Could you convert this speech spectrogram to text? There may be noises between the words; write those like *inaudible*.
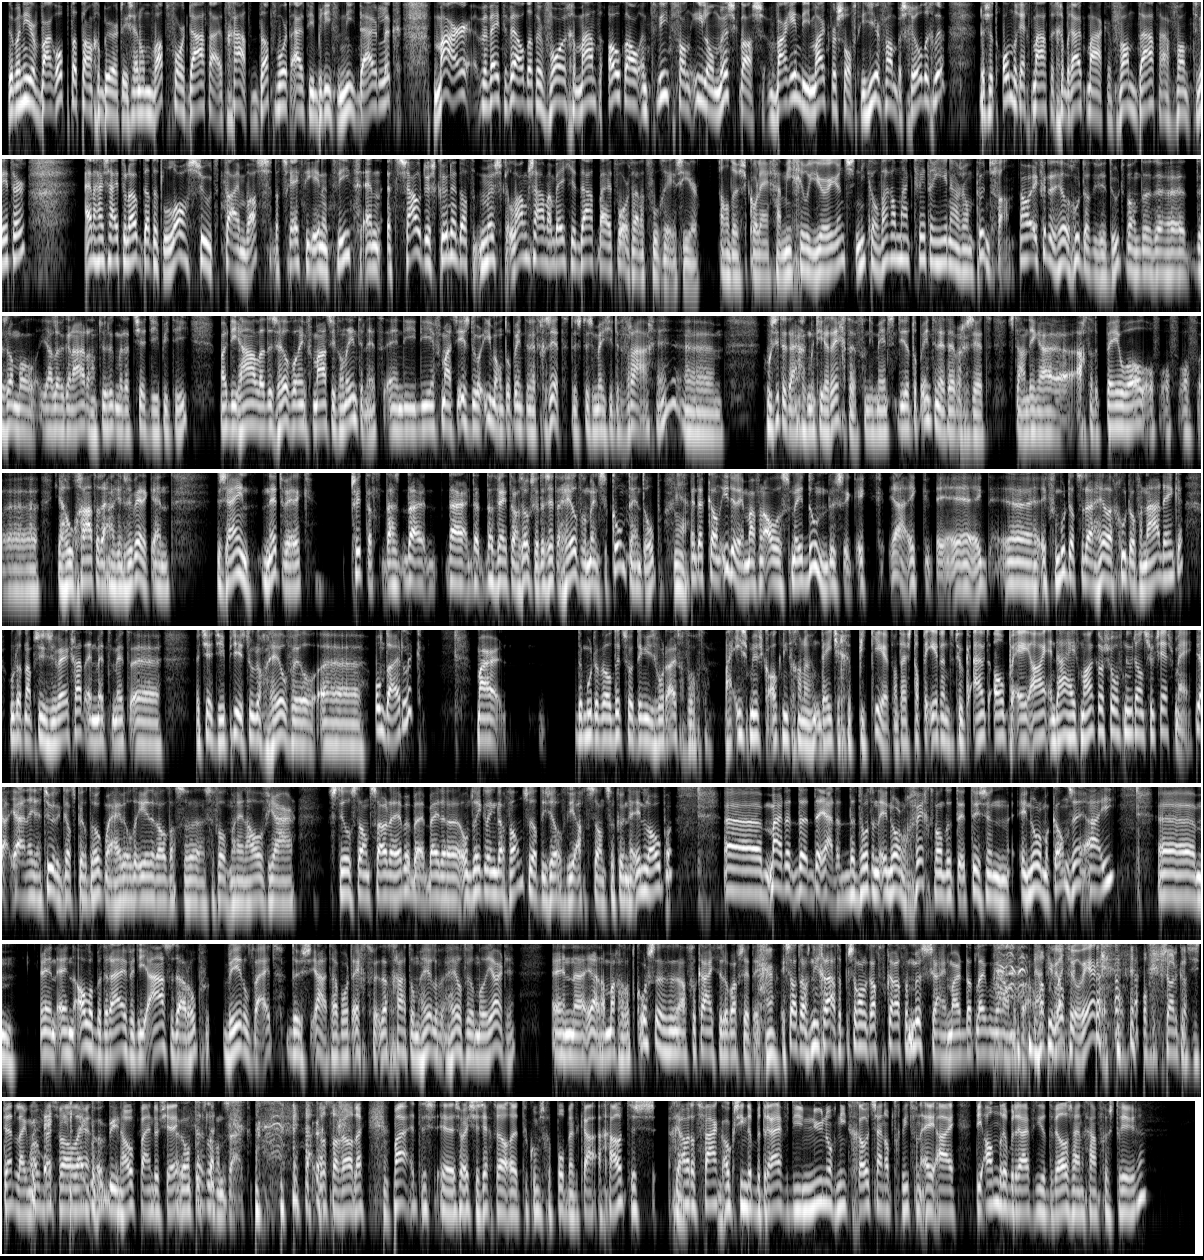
De manier waarop dat dan gebeurd is en om wat voor data het gaat, dat wordt uit die brief niet duidelijk. Maar we weten wel dat er vorige maand ook al een tweet van Elon Musk was, waarin die Microsoft hiervan beschuldigde. Dus het onrechtmatig gebruik maken van data van Twitter. En hij zei toen ook dat het lawsuit time was. Dat schreef hij in een tweet. En het zou dus kunnen dat Musk langzaam een beetje daad bij het woord aan het voegen is hier. Al dus collega Michiel Jurjens. Nico, waarom maakt Twitter hier nou zo'n punt van? Nou, ik vind het heel goed dat hij dit doet. Want het is allemaal ja, leuk en aardig natuurlijk met dat ChatGPT. Maar die halen dus heel veel informatie van internet. En die, die informatie is door iemand op internet gezet. Dus het is een beetje de vraag. Hè? Ehm, hoe zit het eigenlijk met die rechten van die mensen die dat op internet hebben gezet? Staan dingen achter de paywall? Of, of, of uh, ja, hoe gaat het eigenlijk in zijn werk? En zijn netwerk Twitter, daar, daar, daar, dat, dat werkt trouwens ook zo. Daar zetten heel veel mensen content op. En daar kan iedereen maar van alles mee doen. Dus ik, ik, ja, ik, eh, ik, eh, ik vermoed dat ze daar heel erg goed over nadenken. Hoe dat nou precies in zijn werk gaat. En met, met uh, ChatGPT is natuurlijk nog heel veel uh, onduidelijk. Maar er moeten wel dit soort dingetjes worden uitgevochten. Maar is Musk ook niet gewoon een beetje gepikeerd? Want hij stapte eerder natuurlijk uit OpenAI en daar heeft Microsoft nu dan succes mee. Ja, ja nee, natuurlijk, dat speelt ook. Maar hij wilde eerder al dat ze, ze volgens mij een half jaar stilstand zouden hebben bij, bij de ontwikkeling daarvan, zodat hij zelf die achterstand zou kunnen inlopen. Uh, maar dat, dat, ja, dat, wordt een enorm gevecht, want het, het is een enorme kans, hè, AI. Um, en, en alle bedrijven die azen daarop wereldwijd. Dus ja, daar wordt echt, dat gaat om heel, heel veel miljarden. En uh, ja, dan mag het wat kosten, een advocaatje erop afzetten. Ik, ik zou trouwens niet graag de persoonlijke advocaat van Musk zijn, maar dat lijkt me wel een ander verhaal. *laughs* Dan heb je wel veel werk. *laughs* Of, of de persoonlijke assistent lijkt me ook best wel *laughs* een, ook een hoofdpijndossier. Wel een Tesla van de zaak. ja, dat is dan wel leuk. Maar het is, uh, zoals je zegt, wel uh, toekomstige pot met goud. Dus gaan ja. we dat vaak ook zien dat bedrijven die nu nog niet groot zijn op het gebied van AI, die andere bedrijven die dat wel zijn, gaan frustreren?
